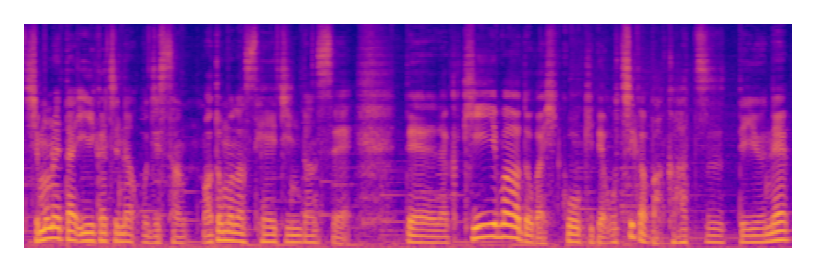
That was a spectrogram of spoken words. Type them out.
下ネタ言いがちなおじさんまともな成人男性。でなんかキーワードが飛行機でオチが爆発っていうね。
